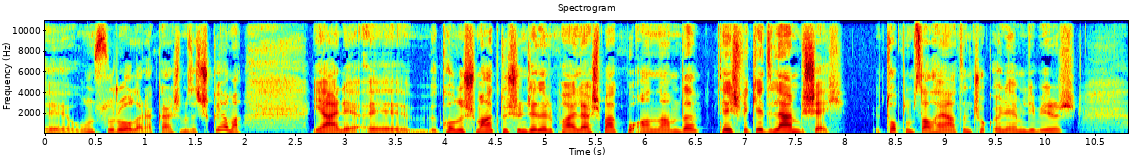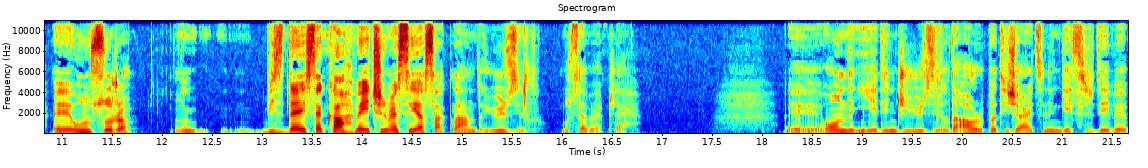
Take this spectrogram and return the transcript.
e, unsuru olarak karşımıza çıkıyor ama yani e, konuşmak, düşünceleri paylaşmak bu anlamda teşvik edilen bir şey. Toplumsal hayatın çok önemli bir e, unsuru. Bizde ise kahve içilmesi yasaklandı 100 yıl bu sebeple. 17. Ee, yüzyılda Avrupa ticaretinin getirdiği ve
